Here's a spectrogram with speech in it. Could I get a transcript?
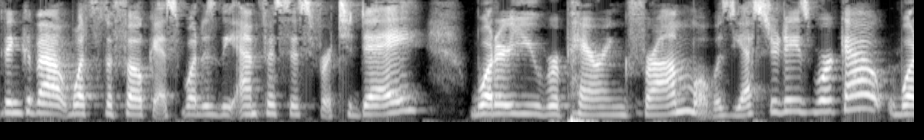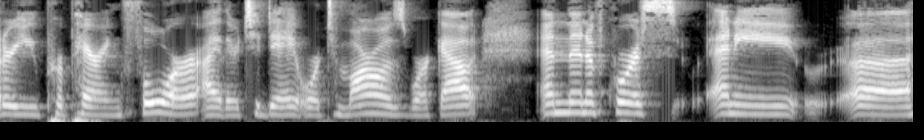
think about what's the focus. What is the emphasis for today? What are you repairing from? What was yesterday's workout? What are you preparing for either today or tomorrow's workout? And then, of course, any, uh,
